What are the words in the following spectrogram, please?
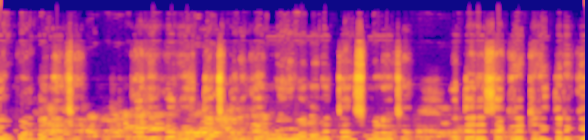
એવું પણ બને છે. કાર્યકારી અધ્યક્ષ તરીકે અમને યુવાનોને ચાન્સ મળ્યો છે. અત્યારે સેક્રેટરી તરીકે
